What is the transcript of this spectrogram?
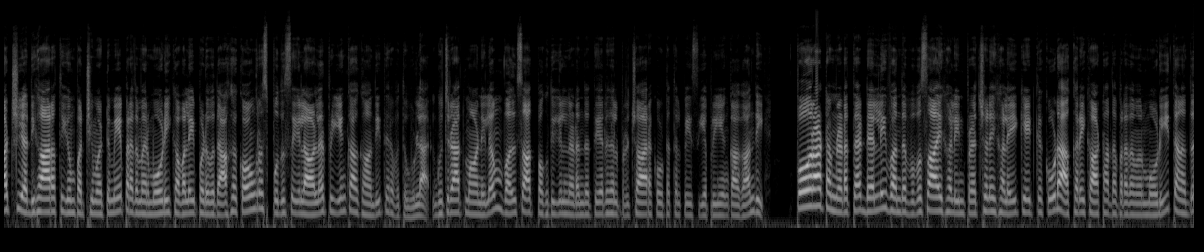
ஆட்சி அதிகாரத்தையும் பற்றி மட்டுமே பிரதமர் மோடி கவலைப்படுவதாக காங்கிரஸ் பொதுச் செயலாளர் பிரியங்கா காந்தி தெரிவித்துள்ளார். குஜராத் மாநிலம் வல்சாத் பகுதியில் நடந்த தேர்தல் பிரச்சார கூட்டத்தில் பேசிய பிரியங்கா காந்தி போராட்டம் நடத்த டெல்லி வந்த விவசாயிகளின் பிரச்சினைகளை கேட்கக்கூட அக்கறை காட்டாத பிரதமர் மோடி தனது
